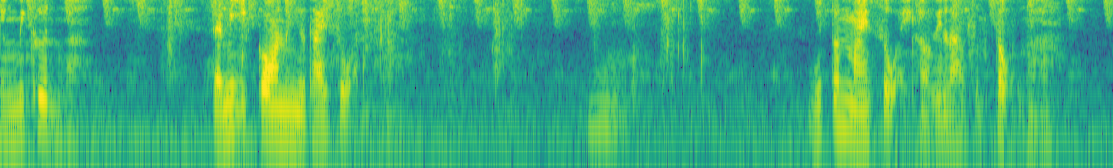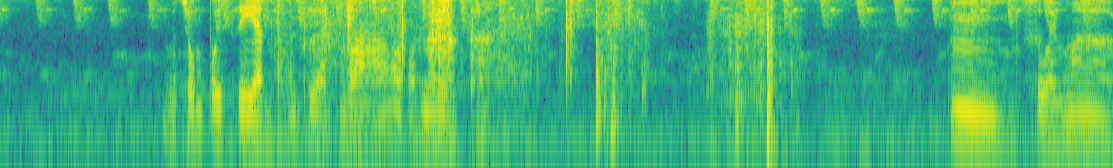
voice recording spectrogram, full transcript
ยังไม่ขึ้นค่ะ แต่มีอีกกอหนึ่งอยู่ท้ายสวนนะคะอุ้ต้นไม้สวยค่ะ เวลาฝนตกนะคะ มาชมโปรยเซียนค่ะเพื่อนๆว้าวน่ารักค่ะ อืม สวยมาก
